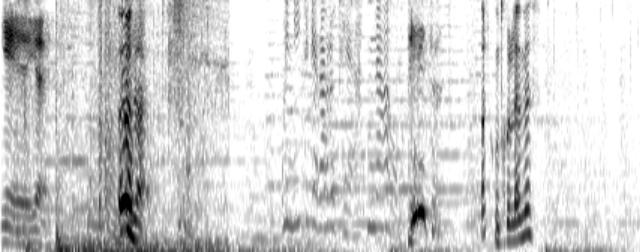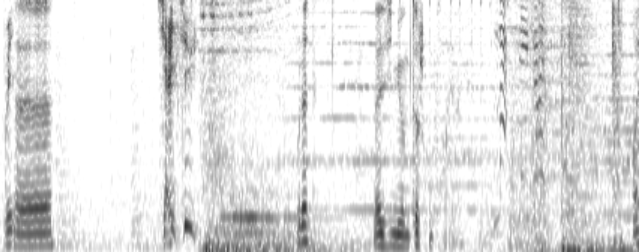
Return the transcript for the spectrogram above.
Yeah, yeah. Vite Ah, je contrôle la meuf Oui. Euh. Tirez dessus What Vas-y, mais en même temps, je comprends rien. What?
